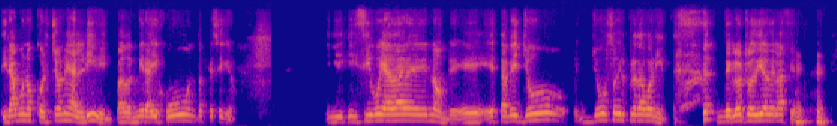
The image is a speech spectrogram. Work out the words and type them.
tiramos unos colchones al living para dormir ahí juntos, qué sé yo. y, y sí voy a dar el nombre. Eh, esta vez yo, yo soy el protagonista del otro día de la fiesta.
